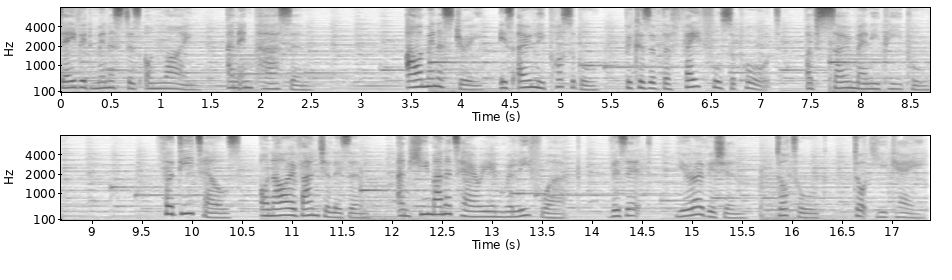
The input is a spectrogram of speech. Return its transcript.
David ministers online and in person. Our ministry is only possible because of the faithful support of so many people. For details on our evangelism and humanitarian relief work, visit eurovision.org.uk.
